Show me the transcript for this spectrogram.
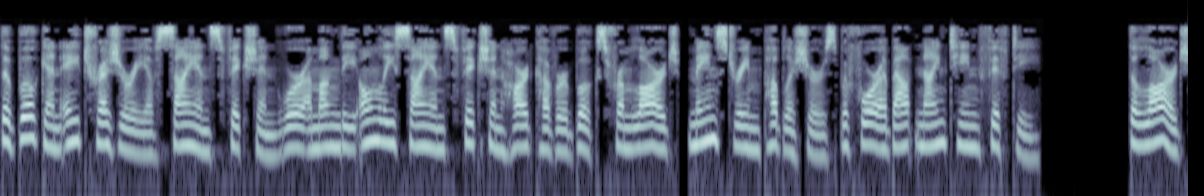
The book and A Treasury of Science Fiction were among the only science fiction hardcover books from large, mainstream publishers before about 1950. The large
